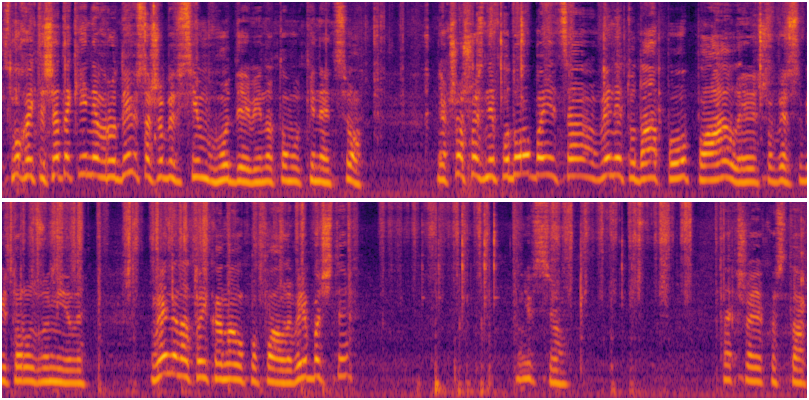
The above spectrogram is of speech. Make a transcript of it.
Слухайте, ще такий не вродився, щоб всім вгодив і на тому кінець. Все. Якщо щось не подобається, ви не туди попали, щоб ви собі то розуміли. Ви не на той канал попали, вибачте. І все. Так що якось так.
